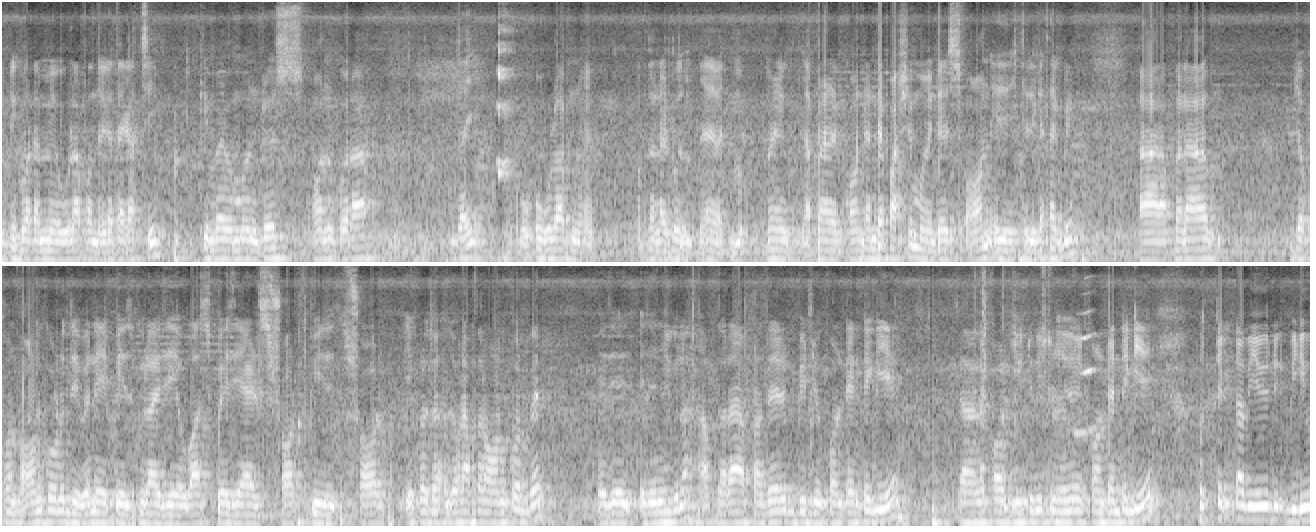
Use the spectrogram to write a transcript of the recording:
একটি পরে আমি ওগুলো আপনাদেরকে দেখাচ্ছি। কীভাবে মনিটাইজ অন করা যায় ওগুলো আপনার আপনারা একটু মানে আপনার কন্টেন্টের পাশে মনিটাইজ অন এই জিনিসটা লেখা থাকবে। আর আপনারা যখন অন করে দেবেন, এই পেজগুলো যে watch page ads short page short এগুলো যখন আপনারা অন করবেন, এই যে, এই জিনিসগুলো, আপনারা আপনাদের ভিডিও কন্টেন্টে গিয়ে চ্যানেলে ইউটিউব স্টুডিও কন্টেন্টে গিয়ে, প্রত্যেকটা ভিডিও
